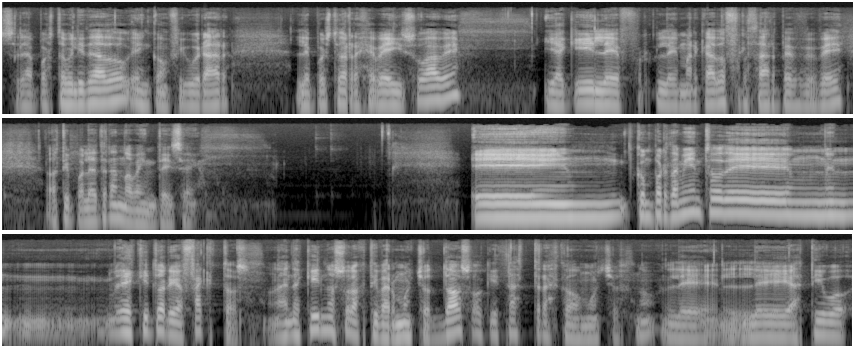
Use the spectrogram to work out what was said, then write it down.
se le ha puesto habilitado, en configurar le he puesto RGB y suave y aquí le, he marcado forzar PPP los tipos de letra 96. comportamiento de, escritorio, efectos. Aquí no suelo activar muchos, dos o quizás tres como muchos. ¿no? Le, activo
